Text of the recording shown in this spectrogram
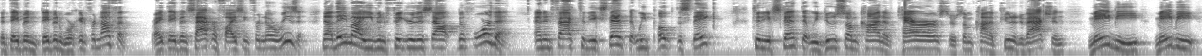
that they've been they've been working for nothing, right? They've been sacrificing for no reason. Now they might even figure this out before then. And in fact, to the extent that we poke the snake, to the extent that we do some kind of tariffs or some kind of punitive action, maybe maybe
